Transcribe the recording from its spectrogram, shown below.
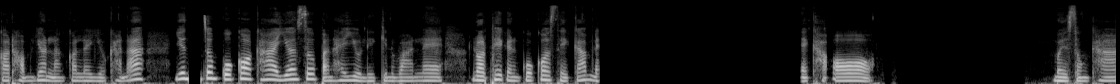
ก็ถอมย้อนหลังก็เลยอยู่ค่ะนะยืนจมกูก็ค่ะย้อนสู้ปันให้อยู่ลีกินหวานแลหลอดเพกันกูก็เสกับนะคะอ๋อไม่สงค่า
